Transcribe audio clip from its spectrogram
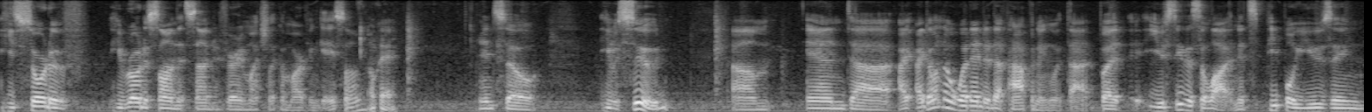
he sort of he wrote a song that sounded very much like a Marvin Gaye song. okay And so he was sued. Um, and uh, I, I don't know what ended up happening with that, but you see this a lot. And it's people using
